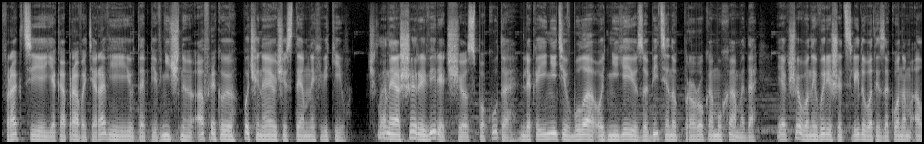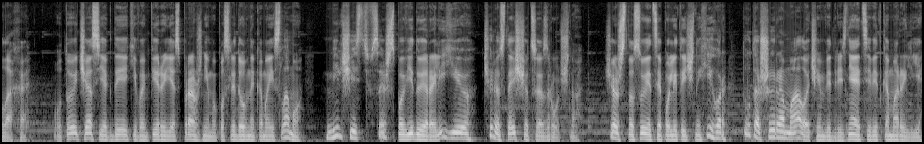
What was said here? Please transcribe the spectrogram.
фракції, яка править Аравією та Північною Африкою, починаючи з темних віків. Члени Ашири вірять, що спокута для каїнітів була однією з обіцянок пророка Мухаммеда, якщо вони вирішать слідувати законам Аллаха. У той час, як деякі вампіри є справжніми послідовниками ісламу, більшість все ж сповідує релігію через те, що це зручно. Що ж стосується політичних ігор, тут Ашира мало чим відрізняється від Камарильї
